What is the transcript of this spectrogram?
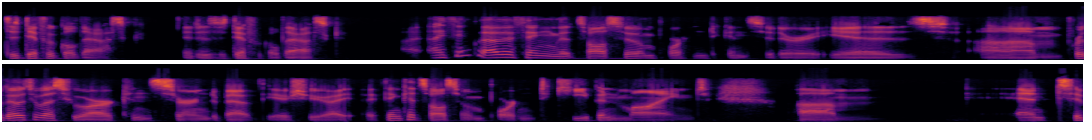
It's a difficult ask. It is a difficult ask. I think the other thing that's also important to consider is um, for those of us who are concerned about the issue, I, I think it's also important to keep in mind um, and to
